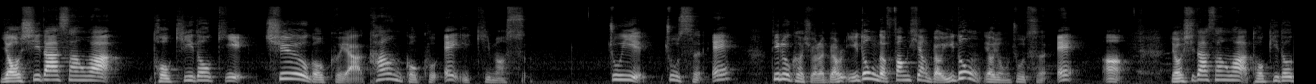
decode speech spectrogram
吉田さんは時々中国や韓国へ行きます。注意助词 a， 第六课学了，表示移动的方向表移动要用助词 a 啊。吉田さんは時々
